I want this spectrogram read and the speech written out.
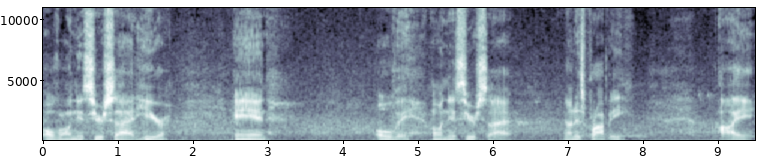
over on this here side here and over on this here side. Now this property, I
